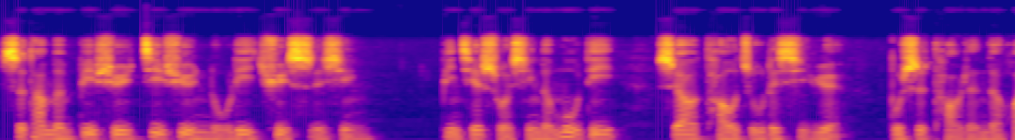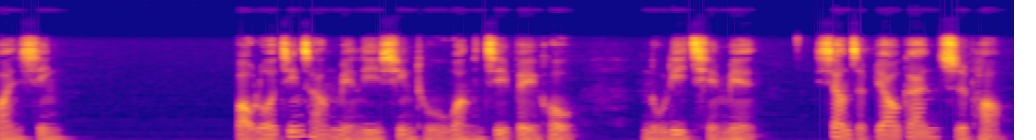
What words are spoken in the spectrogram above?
是他们必须继续努力去实行，并且所行的目的是要逃主的喜悦。不是讨人的欢心。保罗经常勉励信徒忘记背后，努力前面，向着标杆直跑。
